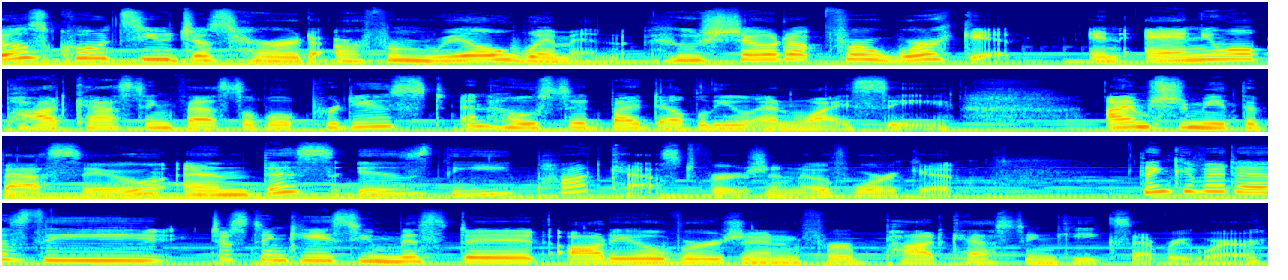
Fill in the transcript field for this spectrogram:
Those quotes you just heard are from real women who showed up for Work It, an annual podcasting festival produced and hosted by WNYC. I'm Shumita Basu, and this is the podcast version of Work It. Think of it as the, just in case you missed it, audio version for podcasting geeks everywhere.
